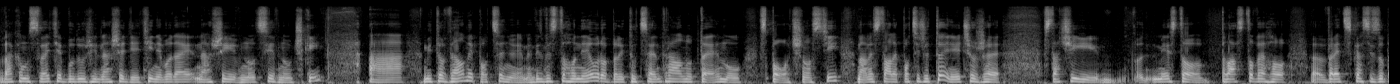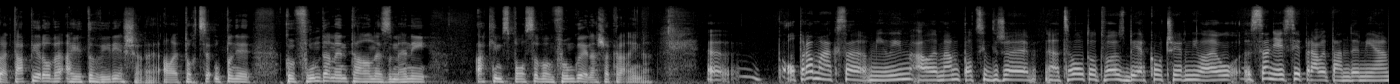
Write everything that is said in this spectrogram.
v akom svete budú žiť naše deti, nebo aj naši vnúci, vnúčky. A my to veľmi podceňujeme. My sme z toho neurobili tú centrálnu tému spoločnosti. Máme stále pocit, že to je niečo, že stačí miesto plastového vrecka si zobrať papierové a je to vyriešené. Ale to chce úplne fundamentálne zmeny akým spôsobom funguje naša krajina. E, opravom, ak sa milím, ale mám pocit, že celou tou tvojou zbierkou Čierny lev sa nesie práve pandémia.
